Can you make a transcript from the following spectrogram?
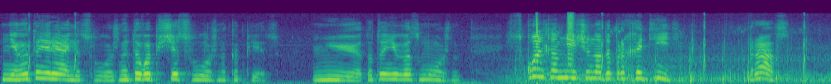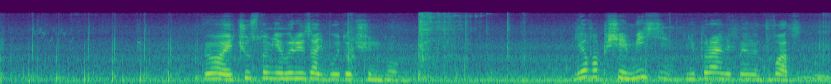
Не, ну это реально сложно. Это вообще сложно, капец. Нет, это невозможно. Сколько мне еще надо проходить? Раз. Ой, чувство мне вырезать будет очень много. Я вообще миссий неправильных, наверное, 20 будет.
